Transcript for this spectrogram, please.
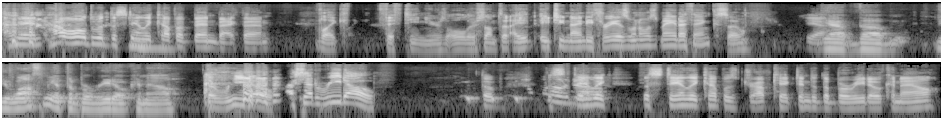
I mean, how old would the Stanley Cup have been back then? like 15 years old or something. I- 1893 is when it was made, I think. So Yeah. Yeah, the you lost me at the burrito canal. the Rideau. I said Rideau. The, the Oh, no. Stanley the Stanley Cup was drop kicked into the burrito canal.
